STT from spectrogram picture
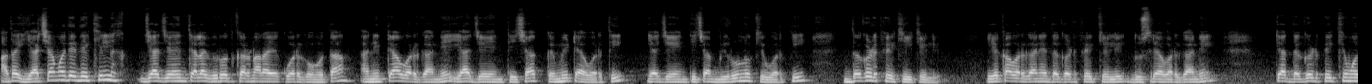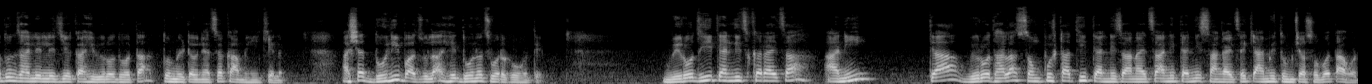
आता याच्यामध्ये देखील ज्या जयंत्याला विरोध करणारा एक वर्ग होता आणि त्या वर्गाने या जयंतीच्या कमिट्यावरती या जयंतीच्या मिरवणुकीवरती दगडफेकी केली. एका वर्गाने दगडफेक केली दुसऱ्या वर्गाने त्या दगडफेकीमधून झालेले जे काही विरोध होता तो मिटवण्याचं कामही केलं. अशा दोन्ही बाजूला हे दोनच वर्ग होते. विरोधही त्यांनीच करायचा आणि त्या विरोधाला संपुष्टातही त्यांनीच आणायचा आणि त्यांनी सांगायचं की आम्ही तुमच्यासोबत आहोत.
